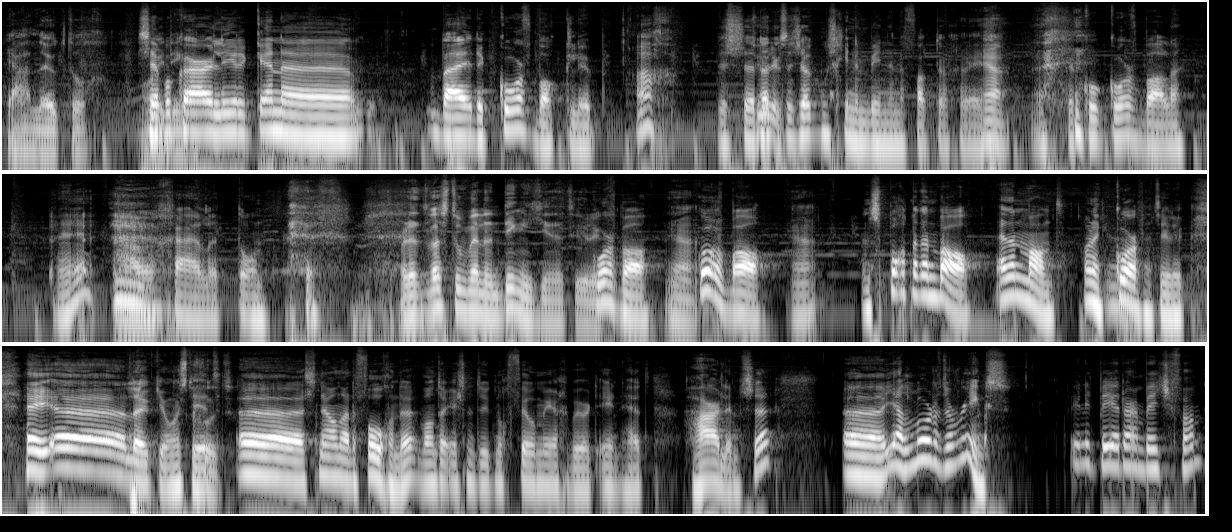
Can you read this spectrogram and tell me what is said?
ja, leuk toch? Ze hebben elkaar leren kennen bij de korfbalclub. Ach, Dus eh, dat is ook misschien een bindende factor geweest. ja. De ko- korfballen. Hè? Oude geile ton. Maar dat was toen wel een dingetje natuurlijk. Korfbal. Ja. Korfbal. ja. Een sport met een bal en een mand. Oh, een korf natuurlijk. hey, eh, leuk jongens dit. Eh, snel naar de volgende, want er is natuurlijk nog veel meer gebeurd in het Haarlemse. Ja, Lord of the Rings. Weet niet, ben je daar een beetje van?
